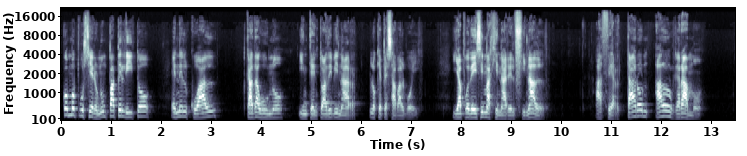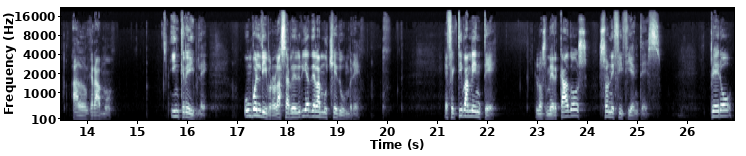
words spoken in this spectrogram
cómo pusieron un papelito en el cual cada uno intentó adivinar lo que pesaba el buey. Ya podéis imaginar el final. Acertaron al gramo, al gramo. Increíble. Un buen libro, La sabiduría de la muchedumbre. Efectivamente, los mercados son eficientes, pero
